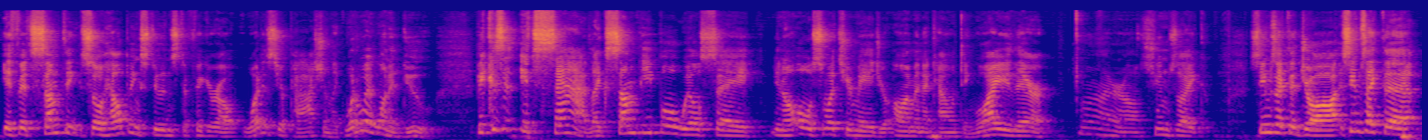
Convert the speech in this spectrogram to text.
If it's something, so helping students to figure out what is your passion, like what do I want to do? Because it, it's sad. Like some people will say, you know, oh, so what's your major? Oh, I'm in accounting. Why are you there? "Oh, I don't know. Seems like, seems like the job. It seems like the,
